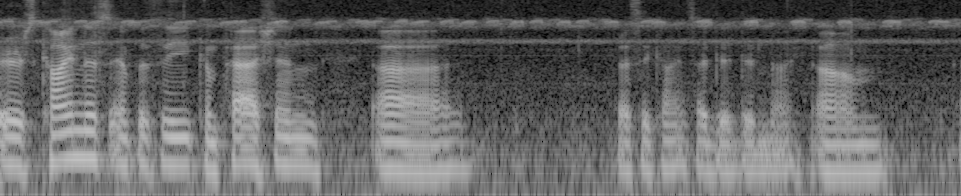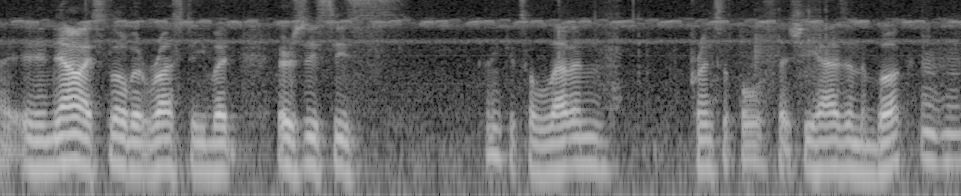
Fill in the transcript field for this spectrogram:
there's kindness, empathy, compassion. Uh, did I say kindness? I did, didn't I? Um, and now it's a little bit rusty, but there's these, these I think it's eleven principles that she has in the book, Mhm.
